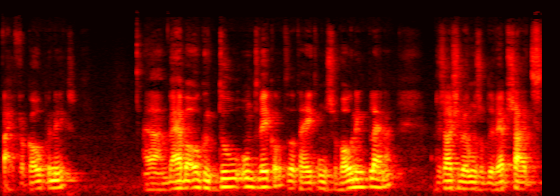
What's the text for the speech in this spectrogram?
wij verkopen niks. Eh, we hebben ook een tool ontwikkeld, dat heet onze woningplanner. Dus als je bij ons op de website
